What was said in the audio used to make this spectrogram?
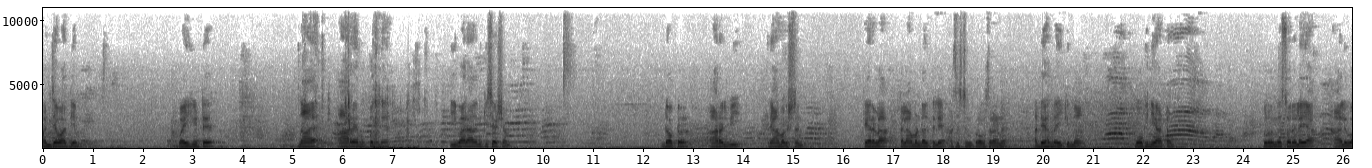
പഞ്ചവാദ്യം. വൈകിട്ട് ആറ് മുപ്പതിന് ദീപാരാധനയ്ക്ക് ശേഷം doctor R L V Ramakrishnan Kerala കലാമണ്ഡലത്തിലെ അസിസ്റ്റന്റ് പ്രൊഫസറാണ് അദ്ദേഹം നയിക്കുന്ന മോഹിനിയാട്ടം തുടർന്ന് സ്വരലയ ആലുവ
